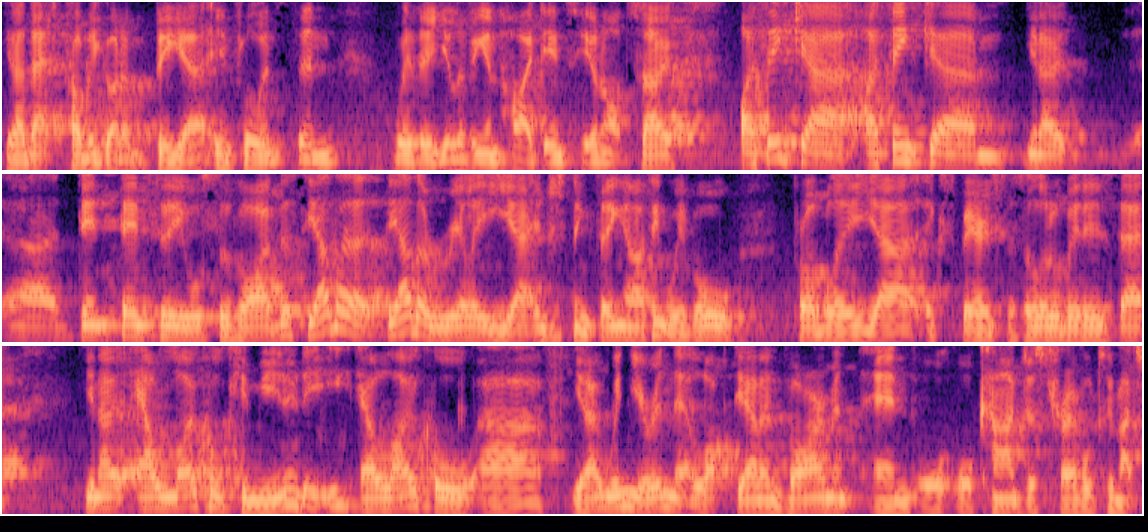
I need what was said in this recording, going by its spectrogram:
you know that's probably got a bigger influence than whether you're living in high density or not. So I think uh, I think um, you know. Uh, density will survive this. The other, the other really uh, interesting thing, and I think we've all probably uh, experienced this a little bit, is that you know, our local community, our local, uh, you know, when you're in that lockdown environment and or, or, can't just travel too much,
